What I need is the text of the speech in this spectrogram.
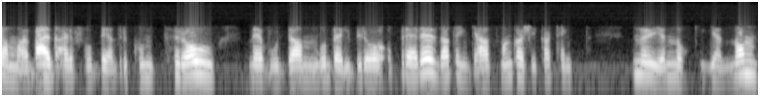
samarbeid, er å få bedre kontroll med hvordan modellbyrået opererer. Da tenker jeg at man kanskje ikke har tenkt nøye nok igjennom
